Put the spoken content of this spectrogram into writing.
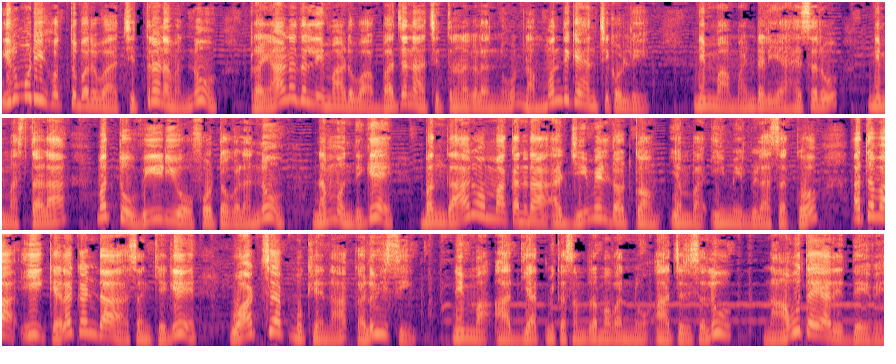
ಇರುಮುಡಿ ಹೊತ್ತು ಬರುವ ಚಿತ್ರಣವನ್ನು, ಪ್ರಯಾಣದಲ್ಲಿ ಮಾಡುವ ಭಜನಾ ಚಿತ್ರಣಗಳನ್ನು ನಮ್ಮೊಂದಿಗೆ ಹಂಚಿಕೊಳ್ಳಿ. ನಿಮ್ಮ ಮಂಡಳಿಯ ಹೆಸರು, ನಿಮ್ಮ ಸ್ಥಳ ಮತ್ತು ವಿಡಿಯೋ ಫೋಟೋಗಳನ್ನು ನಮ್ಮೊಂದಿಗೆ Bangaru Amma Kannada at Gmail dot com ಎಂಬ ಇಮೇಲ್ ವಿಳಾಸಕ್ಕೋ ಅಥವಾ ಈ ಕೆಳಕಂಡ ಸಂಖ್ಯೆಗೆ ವಾಟ್ಸ್ಆ್ಯಪ್ ಮುಖೇನ ಕಳುಹಿಸಿ. ನಿಮ್ಮ ಆಧ್ಯಾತ್ಮಿಕ ಸಂಭ್ರಮವನ್ನು ಆಚರಿಸಲು ನಾವು ತಯಾರಿದ್ದೇವೆ.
